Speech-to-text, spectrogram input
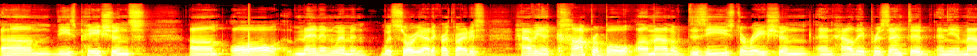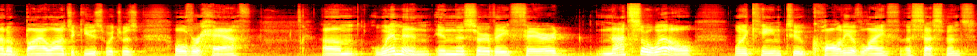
um, these patients. Um, all men and women with psoriatic arthritis having a comparable amount of disease duration and how they presented, and the amount of biologic use, which was over half, um, women in the survey fared not so well when it came to quality of life assessments,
